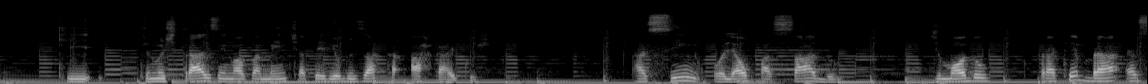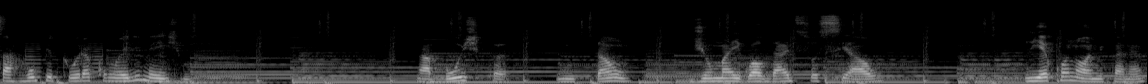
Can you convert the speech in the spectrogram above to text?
que, que nos trazem novamente a períodos arcaicos. Assim, olhar o passado de modo para quebrar essa ruptura com ele mesmo. Na busca, então, de uma igualdade social e econômica, né?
